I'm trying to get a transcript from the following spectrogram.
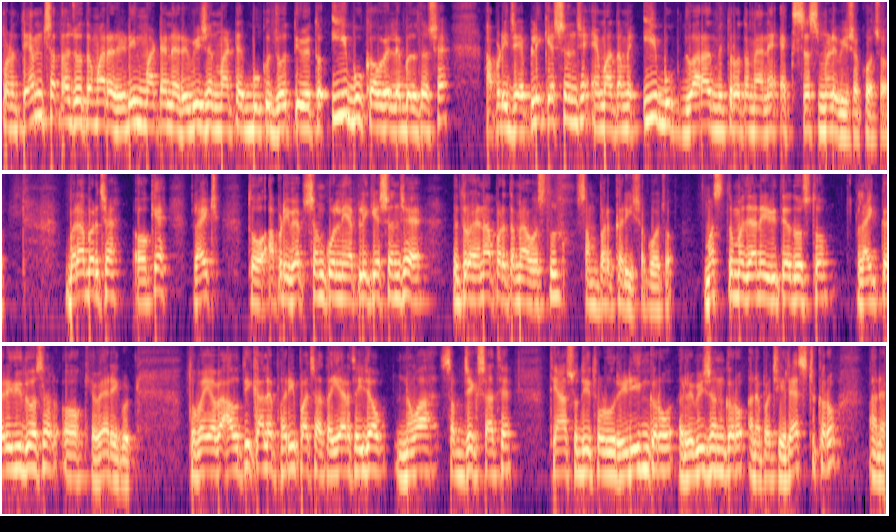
પણ તેમ છતાં જો તમારે રીડિંગ માટે અને રિવિઝન માટે બુક જોતી હોય તો ઈ બુક અવેલેબલ થશે. આપણી જે એપ્લિકેશન છે, એમાં તમે ઈ બુક દ્વારા મિત્રો તમે આને એક્સેસ મેળવી શકો છો. બરાબર છે? ઓકે રાઈટ તો આપણી વેબ સંકુલની એપ્લિકેશન છે. મિત્રો, એના પર તમે આ વસ્તુ સંપર્ક કરી શકો છો. મસ્ત મજાની રીતે દોસ્તો લાઈક કરી દીધો સર ઓકે વેરી ગુડ તો ભાઈ હવે આવતીકાલે ફરી પાછા તૈયાર થઈ જાઓ નવા સબ્જેક્ટ સાથે. ત્યાં સુધી થોડું રીડિંગ કરો રિવિઝન કરો અને પછી રેસ્ટ કરો. અને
